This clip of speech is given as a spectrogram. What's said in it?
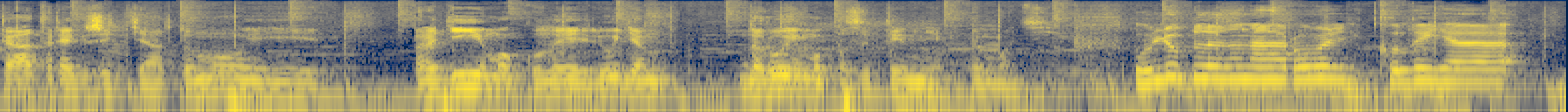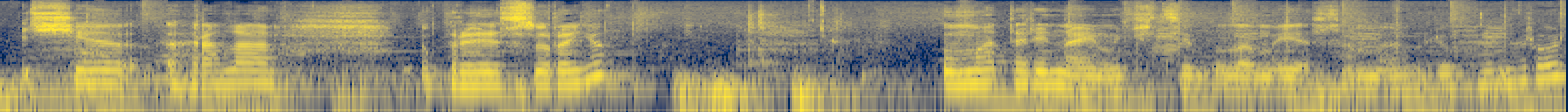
театр як життя. Тому і радіємо, коли людям даруємо позитивні емоції. Улюблена роль, коли я ще грала при Сураю. У матері наймичці була моя саме улюблена роль.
